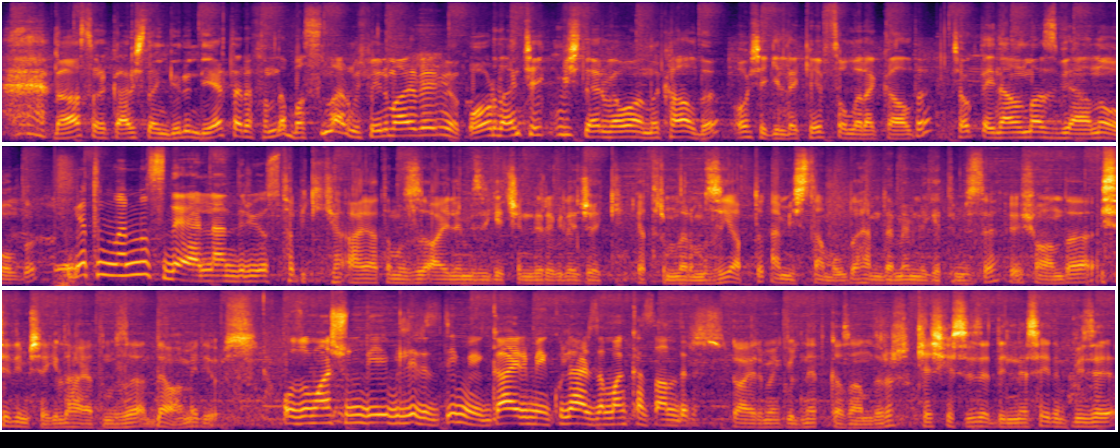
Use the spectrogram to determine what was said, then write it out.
Daha sonra karşıdan gölün diğer tarafında basın varmış. Benim haberim yok. Oradan çekmişler ve o anı kaldı. O şekilde caps olarak kaldı. Çok da inanılmaz bir anı oldu. Yatımları nasıl değerlendiriyorsun? Tabii ki hayatımızı, ailemizi geçindirebilecek yatırımlarımızı yaptık. Hem İstanbul'da hem de memleketimizde. Ve şu anda istediğim şekilde hayatımıza devam ediyoruz. O zaman şunu diyebiliriz değil mi? Gayrimenkul her zaman kazandırır. Gayrimenkul net kazandırır. Keşke siz de dinleseydim. Bize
